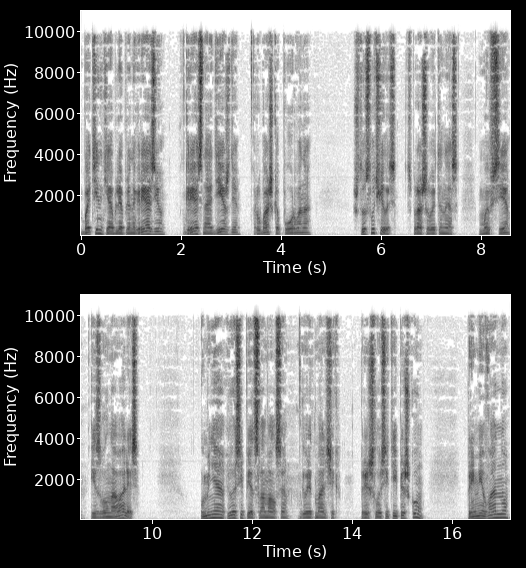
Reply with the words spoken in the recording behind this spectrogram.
Ботинки облеплены грязью, грязь на одежде, рубашка порвана. «Что случилось?» — спрашивает Инесс. «Мы все изволновались». «У меня велосипед сломался», — говорит мальчик. «Пришлось идти пешком. Прими ванну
